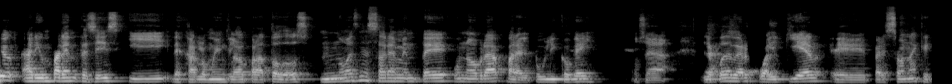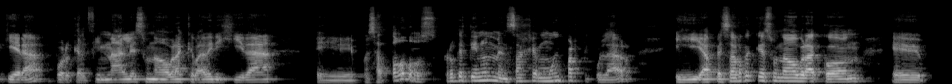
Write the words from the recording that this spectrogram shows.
yo haría un paréntesis y dejarlo muy en claro para todos, no es necesariamente una obra para el público gay, o sea, le puede ver cualquier eh, persona que quiera, porque al final es una obra que va dirigida eh, pues a todos. Creo que tiene un mensaje muy particular y a pesar de que es una obra con eh,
